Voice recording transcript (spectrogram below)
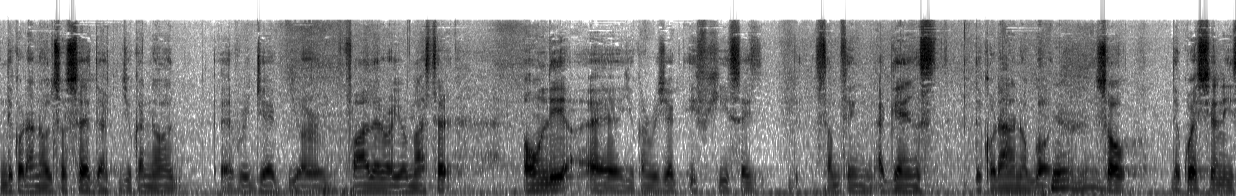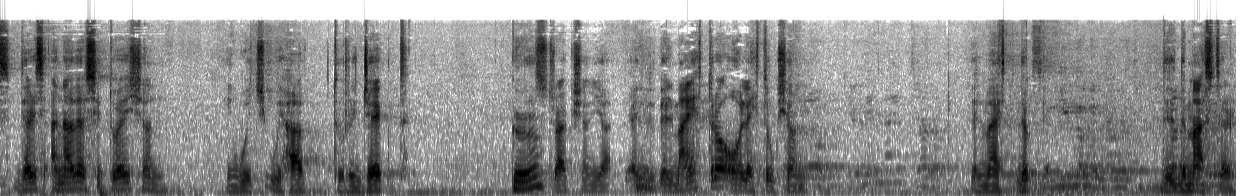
the Quran also said that you cannot uh, reject your father or your master. Only uh, you can reject if he says something against the Quran or God. Yeah, yeah. So the question is, there is another situation in which we have to reject the instruction, yeah. el, del maestro o la instrucción? Del maestro, the, the, the master.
